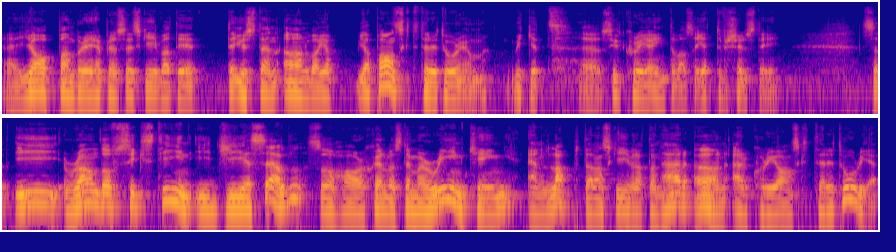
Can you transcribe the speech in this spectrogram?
eh, Japan börjar helt plötsligt skriva att det, det just den ön var jap japanskt territorium. Vilket eh, Sydkorea inte var så jätteförtjust i. Så att i Round of 16 i GSL så har självaste Marine King en lapp där han skriver att den här ön är koreanskt territorium.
